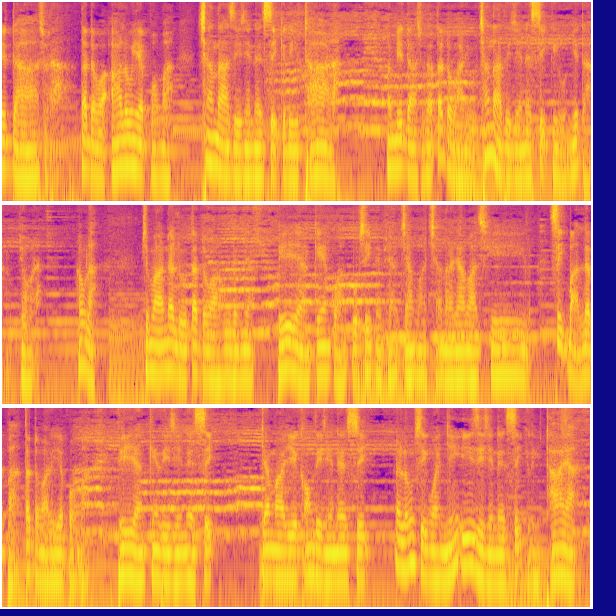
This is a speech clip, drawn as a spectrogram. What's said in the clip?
မေတ္တာဆိုတာတတ္တဝါအားလုံးရဲ့ပုံမှာချမ်းသာစေခြင်းနဲ့စိတ်ကလေးထားတာအမေတ္တာဆိုတာတတ္တဝါတွေကိုချမ်းသာစေခြင်းနဲ့စိတ်ကလေးကိုမေတ္တာလို့ပြောတာဟုတ်လားပြမနဲ့လူတတ္တဝါဟူသည်မြတ်ဘေးရန်ကင်းကွာကိုယ်စိတ်နှပြချမ်းသာချမ်းသာကြပါစေလို့စိတ်ပါလက်ပါတတ္တဝါတွေရဲ့ပုံမှာဘေးရန်ကင်းစေခြင်းနဲ့စိတ်ဓမ္မရေကောင်းစေခြင်းနဲ့စိတ်နှလုံးစိတ်ဝငြိမ်းအေးစေခြင်းနဲ့စိတ်ကလေးထားရတယ်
